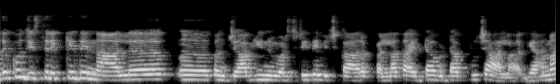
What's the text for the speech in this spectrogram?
ਦੇਖੋ ਜਿਸ ਤਰੀਕੇ ਦੇ ਨਾਲ ਪੰਜਾਬ ਯੂਨੀਵਰਸਿਟੀ ਦੇ ਵਿਚਕਾਰ ਪਹਿਲਾਂ ਤਾਂ ਐਡਾ ਵੱਡਾ ਭੂਚਾਲ ਆ ਗਿਆ ਹਨਾ।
